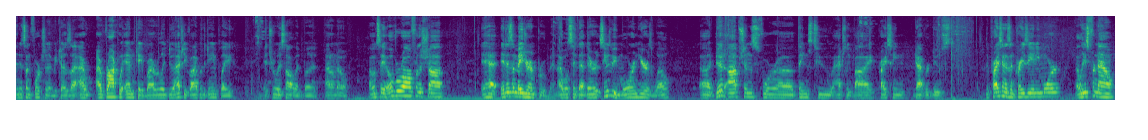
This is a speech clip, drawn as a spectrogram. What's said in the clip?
and it's unfortunate because I I, I rocked with MK, bro. I really do. Actually vibe with the gameplay. It's really solid, but I don't know. I would say overall for the shop, it ha it is a major improvement. I will say that there seems to be more in here as well. Uh, good options for uh, things to actually buy. Pricing got reduced. The pricing isn't crazy anymore, at least for now.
